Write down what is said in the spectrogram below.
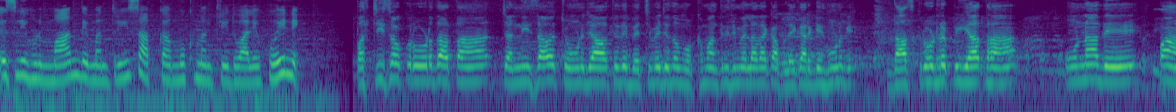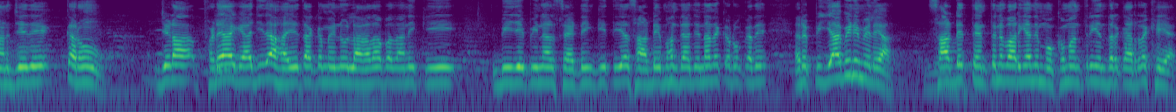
ਇਸ ਲਈ ਹੁਣ ਮਾਨ ਦੇ ਮੰਤਰੀ ਸਾਬਕਾ ਮੁੱਖ ਮੰਤਰੀ ਦੁਆਲੇ ਹੋਏ ਨੇ। 2500 ਕਰੋੜ ਦਾ ਤਾਂ ਚੰਨੀ ਸਾਹਿਬ ਚੋਣ ਜਾਬਤੇ ਦੇ ਵਿੱਚ ਵੀ ਜਦੋਂ ਮੁੱਖ ਮੰਤਰੀ ਸੀ ਮੇਲਾ ਦਾ ਘਪਲੇ ਕਰਕੇ ਹੋਣਗੇ। 10 ਕਰੋੜ ਰੁਪਈਆ ਤਾਂ ਉਹਨਾਂ ਦੇ ਭਾਣਜੇ ਦੇ ਘਰੋਂ ਜਿਹੜਾ ਫੜਿਆ ਗਿਆ ਜਿਹਦਾ ਹਜੇ ਤੱਕ ਮੈਨੂੰ ਲੱਗਦਾ ਪਤਾ ਨਹੀਂ ਕੀ ਬੀਜੇਪੀ ਨਾਲ ਸੈਟਿੰਗ ਕੀਤੀ ਆ। ਸਾਡੇ ਬੰਦਿਆਂ ਜਿਨ੍ਹਾਂ ਦੇ ਘਰੋਂ ਕਦੇ ਰੁਪਈਆ ਵੀ ਨਹੀਂ ਮਿਲਿਆ। ਸਾਡੇ ਤਿੰਨ ਤਿੰਨ ਵਾਰੀਆਂ ਦੇ ਮੁੱਖ ਮੰਤਰੀ ਅੰਦਰ ਕਰ ਰੱਖੇ ਆ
